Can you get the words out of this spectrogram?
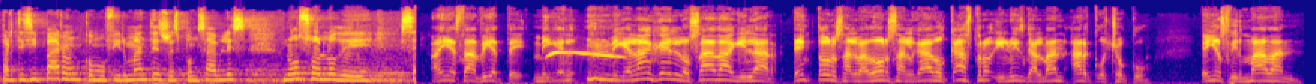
participaron como firmantes responsables no solo de... Ahí está, fíjate, Miguel, Miguel Ángel Lozada Aguilar, Héctor Salvador Salgado Castro y Luis Galván Arco Choco. Ellos firmaban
